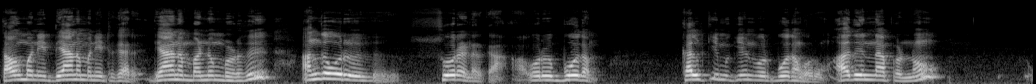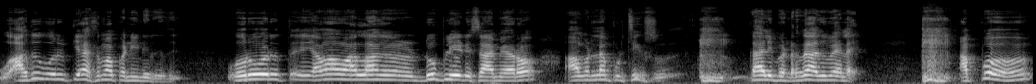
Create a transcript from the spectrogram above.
தவம் பண்ணி தியானம் பண்ணிகிட்ருக்காரு தியானம் பண்ணும் பொழுது அங்கே ஒரு சூரன் இருக்கான் ஒரு பூதம். கல்கி முக்கியன்னு ஒரு பூதம் வரும். அது என்ன பண்ணும்? அது ஒரு வித்தியாசமாக பண்ணின்னு இருக்குது. ஒரு ஒரு த- எல்லாம் டூப்ளிகேட் சாமியாரோ அவன்லாம் பிடிச்சி சு- காலி பண்ணுறது அது வேலை. அப்போது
